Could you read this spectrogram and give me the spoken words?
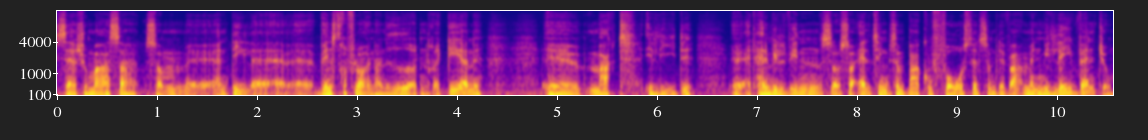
Sergio Massa, som øh, er en del af, af venstrefløjen hernede og den regerende øh, magtelite, øh, at han ville vinde, så, så alting ligesom bare kunne fortsætte, som det var. Men Millet vandt jo,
